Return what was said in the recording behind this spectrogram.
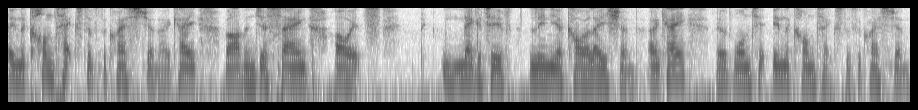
in the context of the question, okay? Rather than just saying, oh, it's negative linear correlation, okay? They would want it in the context of the question.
